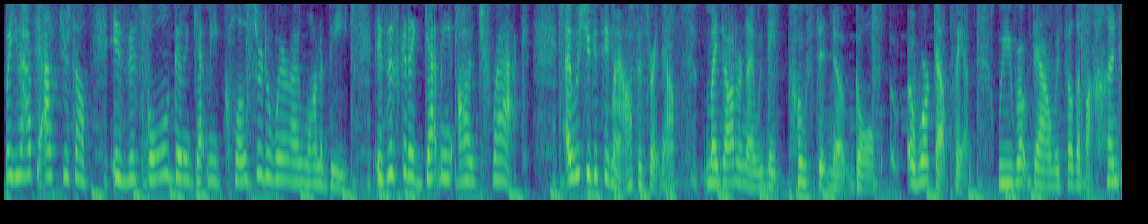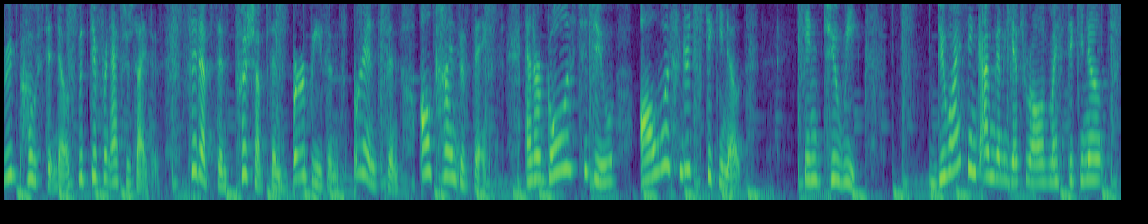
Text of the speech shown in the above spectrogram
But you have to ask yourself, is this goal going to get me closer to where I want to be? Is this going to get me on track? I wish you could see my office right now. My daughter and I, we made post-it note goals, a workout plan. We wrote down, we filled up a hundred post-it notes with different exercises, sit-ups and push-ups and burpees and sprints and all kinds of things. And our goal is to do all 100 sticky notes in two weeks. Do I think I'm going to get through all of my sticky notes?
